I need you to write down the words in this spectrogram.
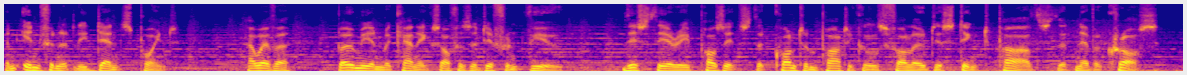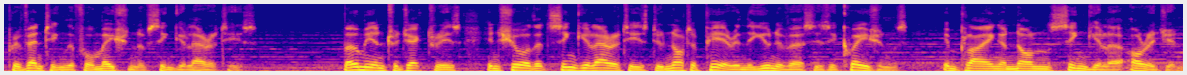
an infinitely dense point. However, Bohmian mechanics offers a different view. This theory posits that quantum particles follow distinct paths that never cross, preventing the formation of singularities. Bohmian trajectories ensure that singularities do not appear in the universe's equations, implying a non-singular origin.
